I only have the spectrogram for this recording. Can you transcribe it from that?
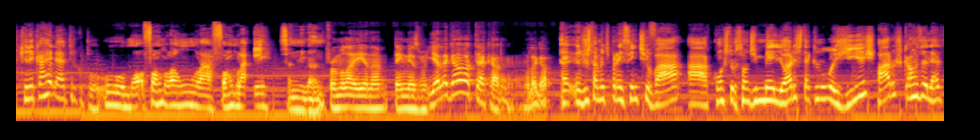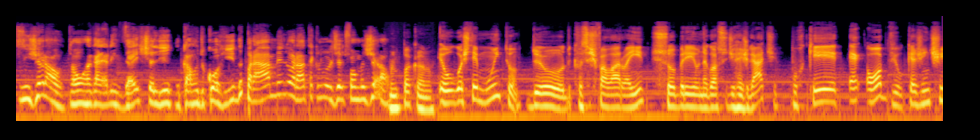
É que nem carro elétrico, pô. O Fórmula 1 lá, Fórmula E, se eu não me engano. Fórmula E, né? Tem mesmo. E é legal até, cara. É legal. É justamente para incentivar a construção de melhores tecnologias para os carros elétricos em geral. Então a galera investe ali no carro de corrida para melhorar a tecnologia de forma geral. Muito bacana. Eu gostei muito do, do que vocês falaram aí sobre o negócio de resgate, porque é óbvio que a gente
